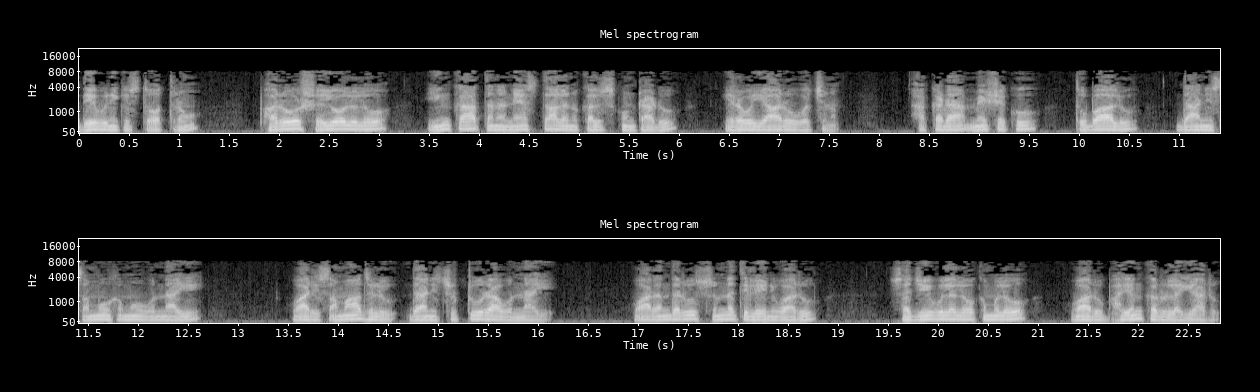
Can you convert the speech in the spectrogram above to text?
దేవునికి స్తోత్రం. ఫరో షయోలులో ఇంకా తన నేస్తాలను కలుసుకుంటాడు ఇరవై ఆరో వచనం. అక్కడ మేషకు తుబాలు దాని సమూహము ఉన్నాయి. వారి సమాధులు దాని చుట్టూరా ఉన్నాయి. వారందరూ సున్నతి లేనివారు సజీవుల లోకములో వారు భయంకరులయ్యారు.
